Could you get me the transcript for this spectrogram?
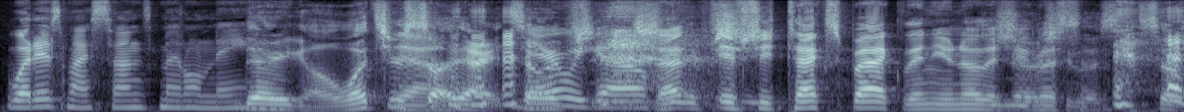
What is my son's middle name? there you go. What's your Yeah. son? All right, so There if we she- go. That, if, she, texts back, then you know that you she know listens. So,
